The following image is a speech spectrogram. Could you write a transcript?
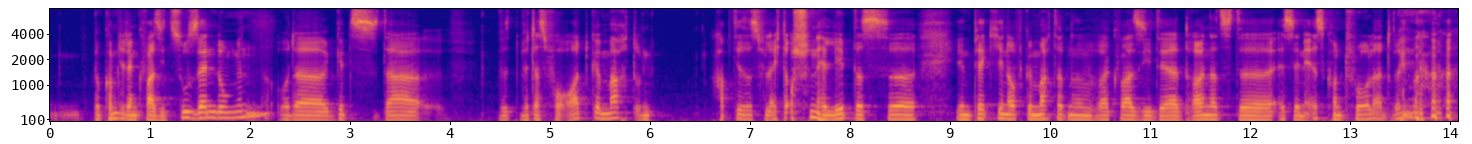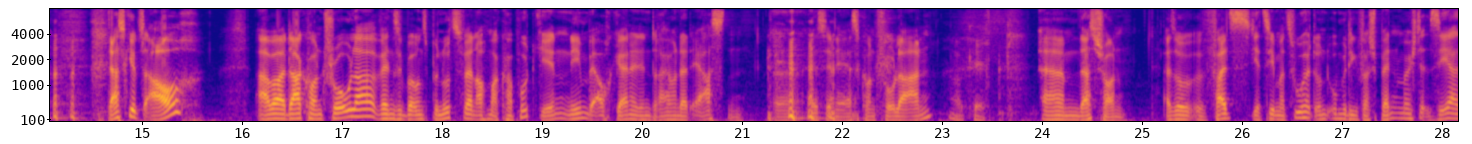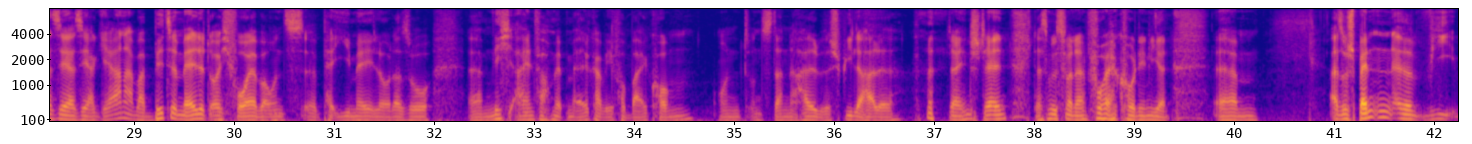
bekommt ihr dann quasi Zusendungen oder gibt's da, wird, wird das vor Ort gemacht und habt ihr das vielleicht auch schon erlebt, dass äh, ihr ein Päckchen aufgemacht habt und dann war quasi der 300. SNES-Controller drin? das gibt's auch. Aber da Controller, wenn sie bei uns benutzt werden, auch mal kaputt gehen, nehmen wir auch gerne den 301. Äh, SNES-Controller an. Okay. Ähm, das schon. Also, falls jetzt jemand zuhört und unbedingt was spenden möchte, sehr, sehr, sehr gerne, aber bitte meldet euch vorher bei uns äh, per E-Mail oder so. Ähm, nicht einfach mit dem LKW vorbeikommen und uns dann eine halbe Spielehalle dahinstellen. Das müssen wir dann vorher koordinieren. Ähm, also Spenden, äh, wie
